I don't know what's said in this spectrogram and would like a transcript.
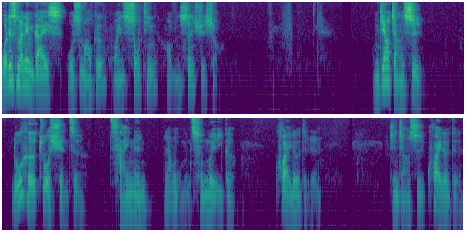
What is my name, guys？我是毛哥，欢迎收听好人生学校。我们今天要讲的是如何做选择，才能让我们成为一个快乐的人。今天讲的是快乐的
